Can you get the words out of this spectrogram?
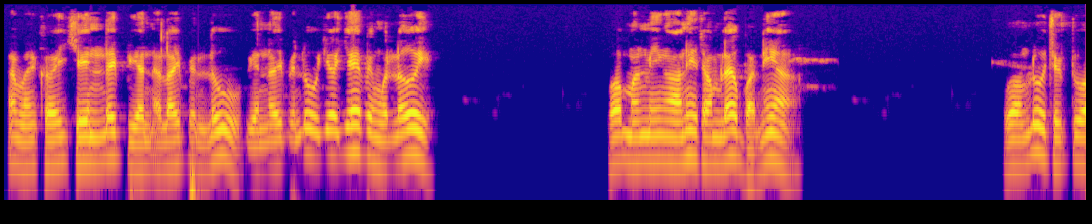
ถ้ามันเคยชินได้เปลี่ยนอะไรเป็นรู้เปลี่ยนอะไรเป็นรู้เยอะแยะไปหมดเลยเพราะมันมีงานให้ทำแล้วแบบเนี้ยความรู้จักตัว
